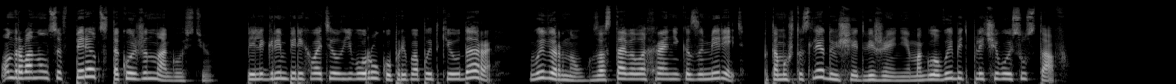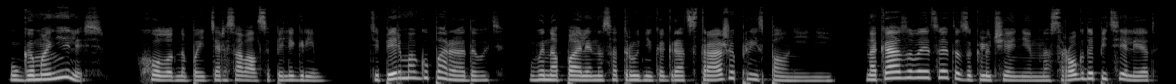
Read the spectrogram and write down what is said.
Он рванулся вперед с такой же наглостью. Пилигрим перехватил его руку при попытке удара, вывернул, заставил охранника замереть, потому что следующее движение могло выбить плечевой сустав. «Угомонились?» Холодно поинтересовался Пилигрим. «Теперь могу порадовать. Вы напали на сотрудника градстражи при исполнении. Наказывается это заключением на срок до пяти лет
